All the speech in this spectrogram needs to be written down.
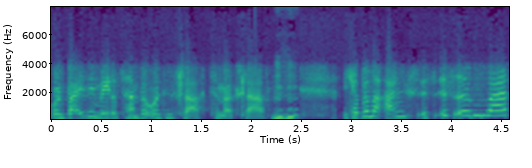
und beide Mädels haben bei uns im Schlafzimmer geschlafen. Mhm. Ich habe immer Angst, es ist irgendwas,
